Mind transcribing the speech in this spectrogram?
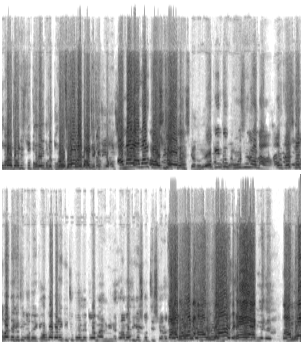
তোরা জানিস তো তোরাই বলে তোরা বাজে কিছু যখন আমার আমার কষ্ট? ও কিন্তু বুঝলো না। ওর প্রত্যেকবার দেখেছি তোদেরকে ওর ব্যাপারে কিছু বললে তোরা মানবি না তো আমায় জিজ্ঞেস করছিস কেন? কারণ আমরা আমরা।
